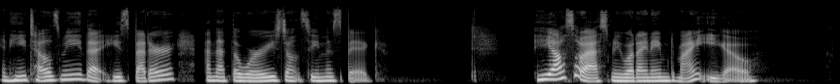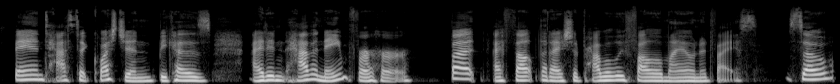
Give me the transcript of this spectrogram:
and he tells me that he's better and that the worries don't seem as big. He also asked me what I named my ego fantastic question because I didn't have a name for her, but I felt that I should probably follow my own advice. So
